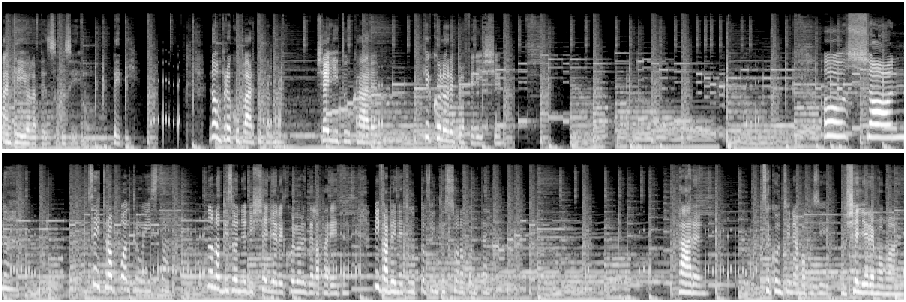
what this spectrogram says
Anche io la penso così, baby. Non preoccuparti per me. Scegli tu, Karen. Che colore preferisci? Oh, Sean. Sei troppo altruista. Non ho bisogno di scegliere il colore della parete. Mi va bene tutto finché sono con te. Karen, se continuiamo così, non sceglieremo mai.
